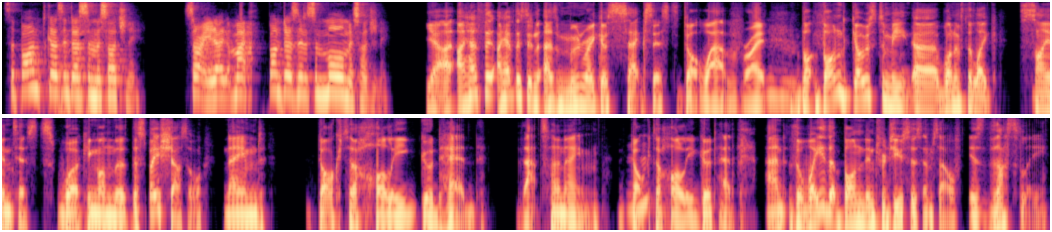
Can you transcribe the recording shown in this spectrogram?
So Bond goes and does some misogyny. Sorry, uh, my Bond does some more misogyny. Yeah, I, I have the, I have this in as Moonraker sexist dot sexist.wav, right? Mhm. But Bond goes to meet uh, one of the like scientists working on the, the space shuttle named Dr. Holly Goodhead. That's her name. Dr. Holly Goodhead. And the way that Bond introduces himself is thusly.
